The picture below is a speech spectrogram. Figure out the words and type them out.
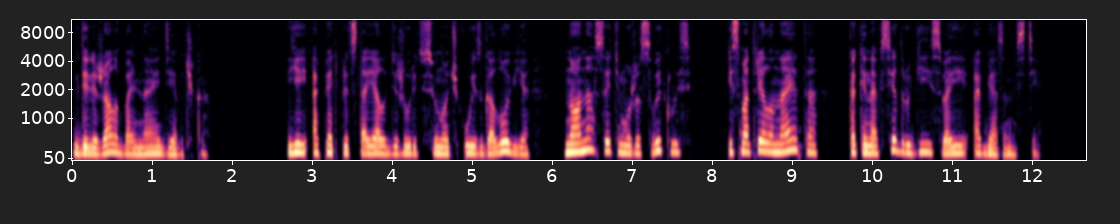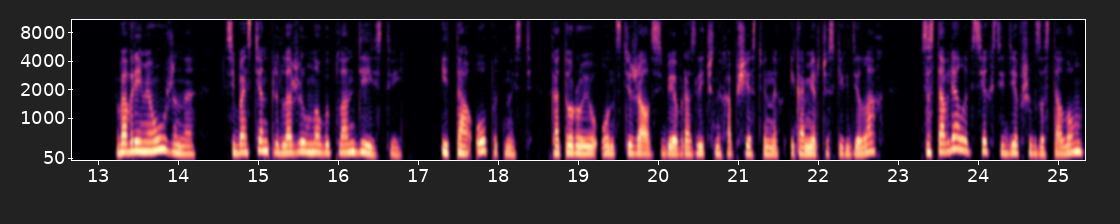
где лежала больная девочка. Ей опять предстояло дежурить всю ночь у изголовья, но она с этим уже свыклась и смотрела на это, как и на все другие свои обязанности. Во время ужина Себастьян предложил новый план действий, и та опытность, которую он стяжал себе в различных общественных и коммерческих делах, заставляла всех сидевших за столом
